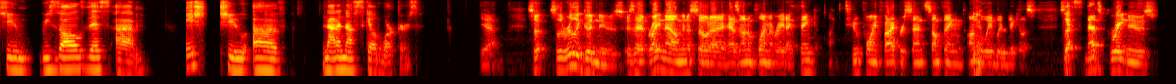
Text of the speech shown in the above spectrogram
to resolve this um, issue of not enough skilled workers. Yeah, so, so the really good news is that right now Minnesota has an unemployment rate, I think, like 2.5%, something unbelievably yeah. ridiculous. So yes. that's, that's great news,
